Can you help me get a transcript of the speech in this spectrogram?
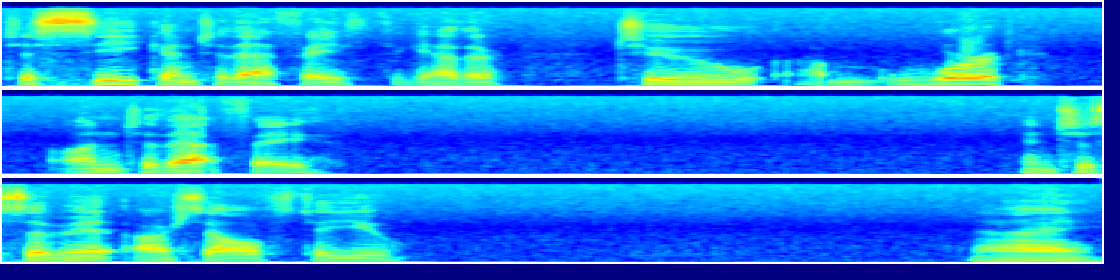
to seek unto that faith together, to um, work unto that faith, and to submit ourselves to you. And I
